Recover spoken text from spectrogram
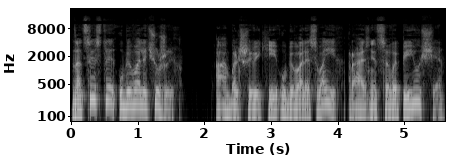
Нацисты убивали чужих, а большевики убивали своих, разница вопиющая.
